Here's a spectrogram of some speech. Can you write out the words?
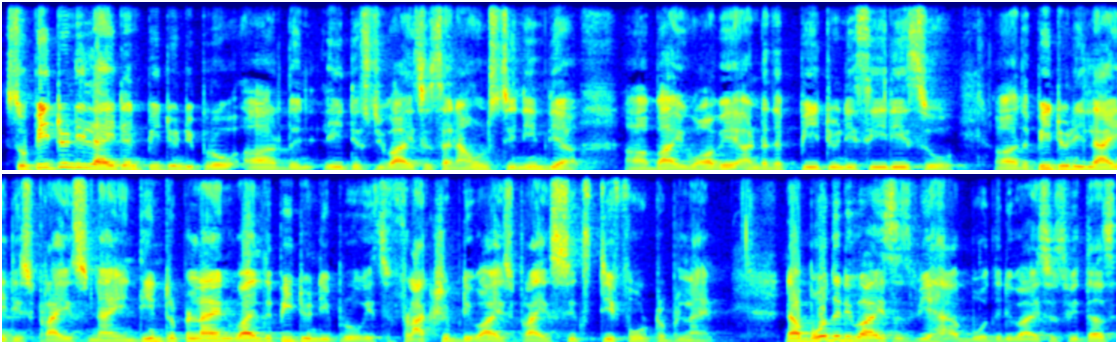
So P20 Lite and P20 Pro are the latest devices announced in India uh, by Huawei under the P20 series. So uh, the P20 Lite is priced 19999 while the P20 Pro is a flagship device priced 64999 now both the devices we have both the devices with us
